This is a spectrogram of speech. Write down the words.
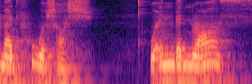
مدفوع شاش. و عند النعاس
